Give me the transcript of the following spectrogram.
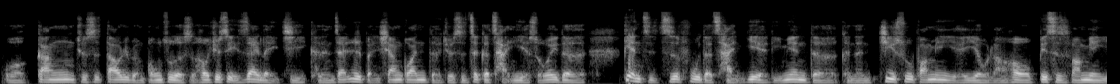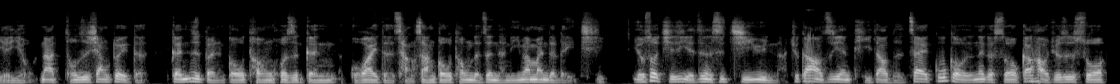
我刚就是到日本工作的时候，就是也是在累积，可能在日本相关的就是这个产业，所谓的电子支付的产业里面的可能技术方面也有，然后 business 方面也有。那同时相对的，跟日本沟通或是跟国外的厂商沟通的这能力，慢慢的累积，有时候其实也真的是机运啊。就刚好之前提到的，在 Google 的那个时候，刚好就是说。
